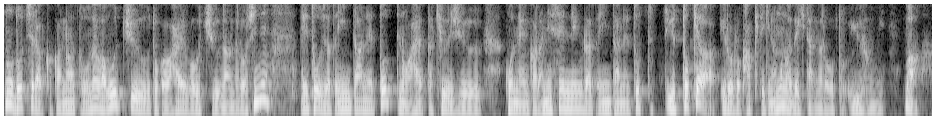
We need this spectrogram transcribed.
のどちらかかなと。だから宇宙とかが入れば宇宙なんだろうしね。えー、当時だったインターネットっていうのが流行った95年から2000年ぐらいだったインターネットって言っときゃいろいろ画期的なものができたんだろうというふうに。まあ、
